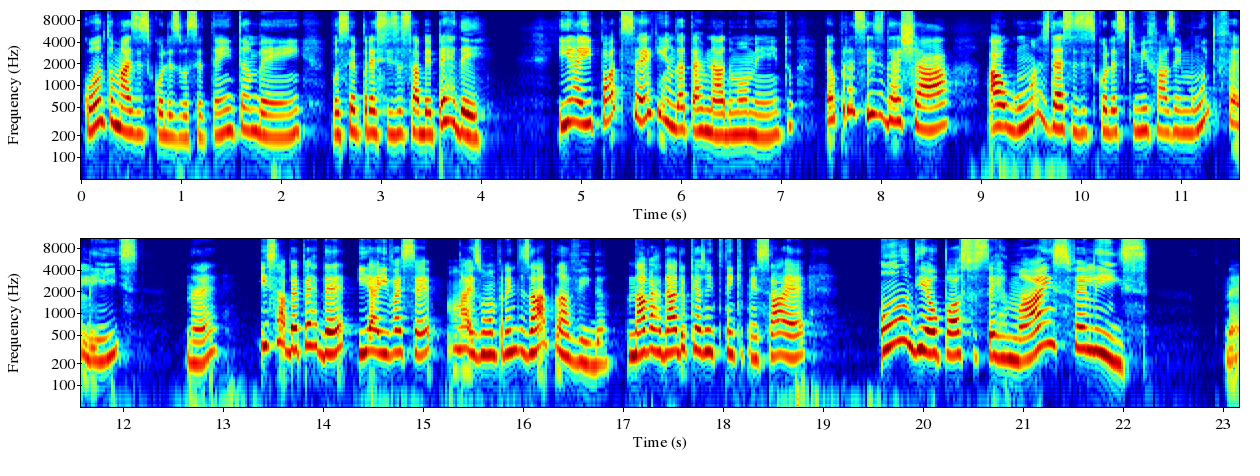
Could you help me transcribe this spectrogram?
Quanto mais escolhas você tem, também você precisa saber perder. E aí pode ser que em um determinado momento eu precise deixar algumas dessas escolhas que me fazem muito feliz, né? E saber perder. E aí vai ser mais um aprendizado na vida. Na verdade, o que a gente tem que pensar é onde eu posso ser mais feliz, né?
